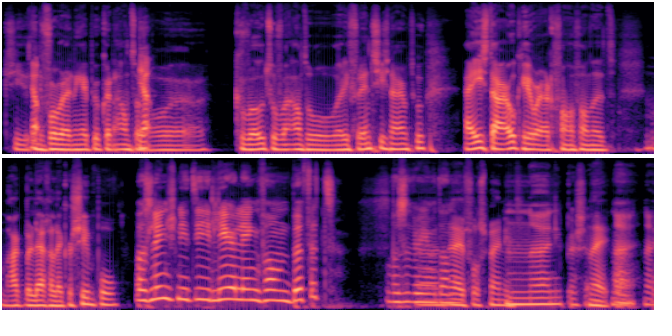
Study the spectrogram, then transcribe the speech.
ik zie, Ja. In de voorbereiding heb je ook een aantal eh, quotes of een aantal referenties naar hem toe. Hij is daar ook heel erg van, van het maak beleggen lekker simpel. Was Lynch niet die leerling van Buffett? Of was het weer Eh, iemand nee, anders? volgens mij niet. Nee, niet per se. Nee. nee, nee.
